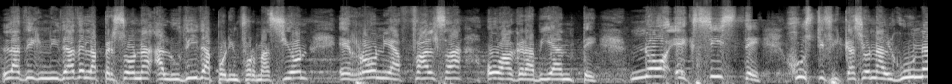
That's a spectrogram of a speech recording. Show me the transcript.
la dignidad de la persona aludida por información errónea, falsa o agraviante. No existe justificación alguna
